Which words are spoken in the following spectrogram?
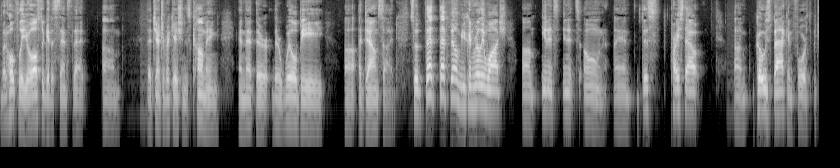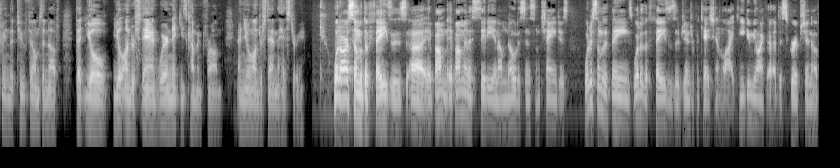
But hopefully, you'll also get a sense that um, that gentrification is coming, and that there there will be uh, a downside. So that that film you can really watch um, in its in its own, and this priced out um, goes back and forth between the two films enough that you'll you'll understand where Nikki's coming from and you'll understand the history. What are some of the phases? Uh, if I'm if I'm in a city and I'm noticing some changes, what are some of the things? What are the phases of gentrification like? Can you give me like a description of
